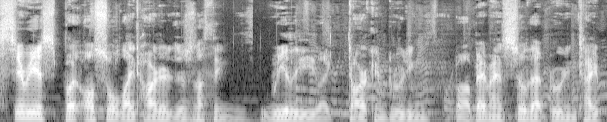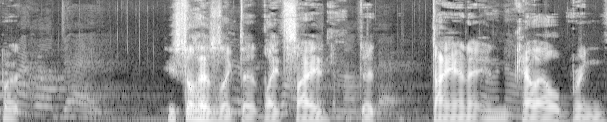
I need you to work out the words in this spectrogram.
serious but also lighthearted. There's nothing really like dark and brooding. Batman's still that brooding type, but he still has like that light side that Diana and Kal-El bring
